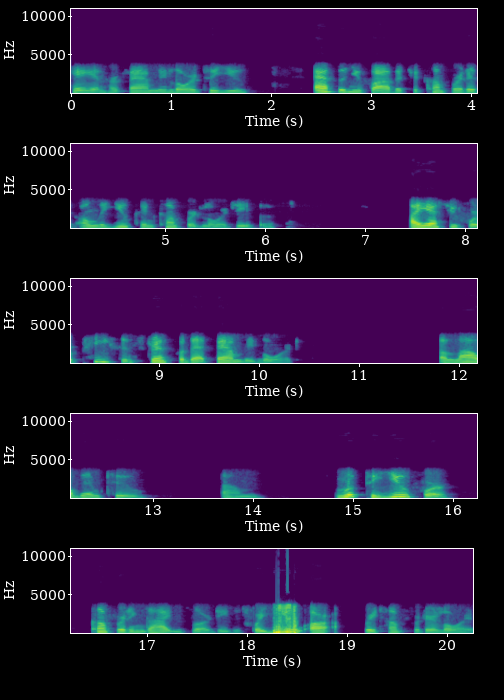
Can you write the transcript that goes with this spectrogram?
Kay and her family, Lord, to you, asking you, Father, to comfort as only you can comfort, Lord Jesus. I ask you for peace and strength for that family, Lord. Allow them to um, look to you for comfort and guidance, Lord Jesus, for you are our great comforter, Lord.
